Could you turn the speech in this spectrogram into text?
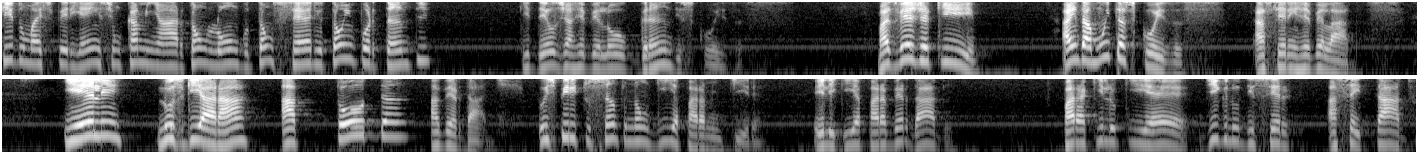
tido uma experiência, um caminhar tão longo, tão sério, tão importante, que Deus já revelou grandes coisas. Mas veja que ainda há muitas coisas a serem reveladas. E Ele nos guiará a toda a verdade. O Espírito Santo não guia para a mentira, ele guia para a verdade, para aquilo que é digno de ser aceitado,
